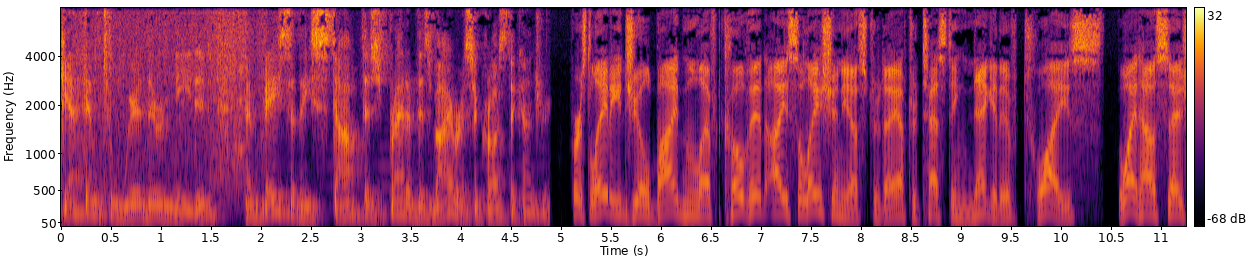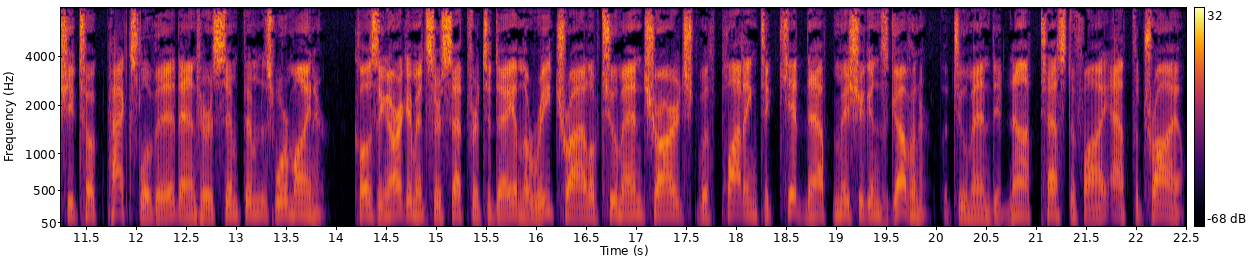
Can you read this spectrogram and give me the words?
get them to where they're needed, and basically stop the spread of this virus across the country. First Lady Jill Biden left COVID isolation yesterday after testing negative twice. The White House says she took Paxlovid and her symptoms were minor. Closing arguments are set for today in the retrial of two men charged with plotting to kidnap Michigan's governor. The two men did not testify at the trial.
